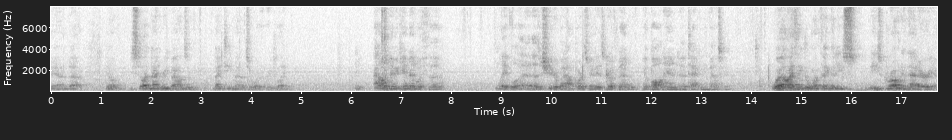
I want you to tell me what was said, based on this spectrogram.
and, uh, you know, he still had nine rebounds in nineteen minutes or whatever he played. Alan maybe came in with the, label as a shooter, but how important has maybe his growth been with, you know, ball in hand attacking the basket? Well, I think the one thing that he's, he's grown in that area.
